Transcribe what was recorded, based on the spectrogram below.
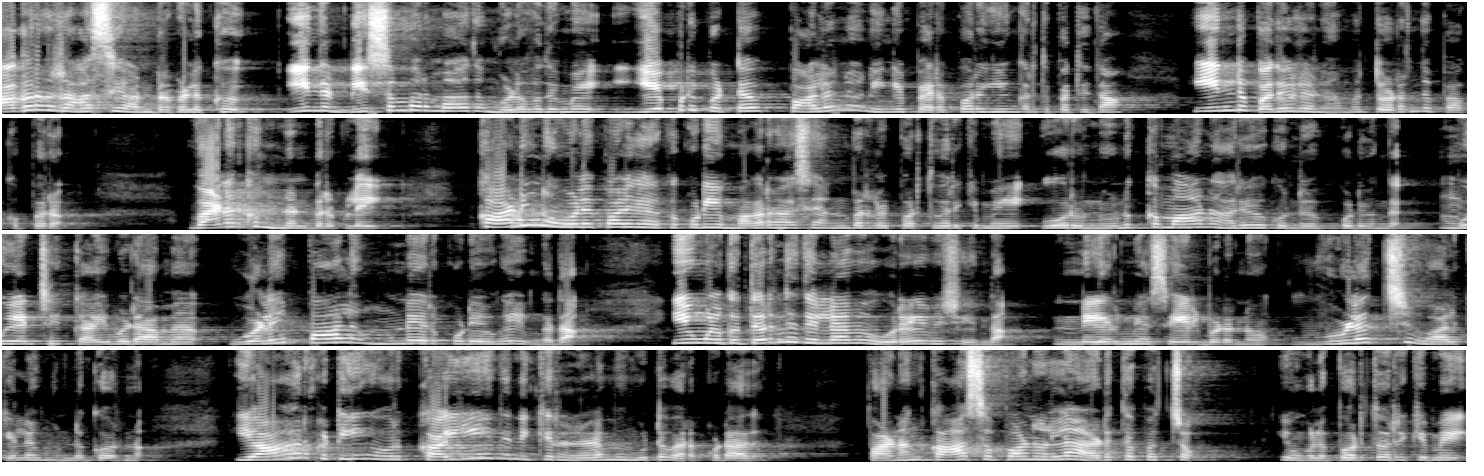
மகர ராசி அன்பர்களுக்கு இந்த டிசம்பர் மாதம் முழுவதுமே எப்படிப்பட்ட பலனை நீங்கள் பெற போறீங்கிறத பற்றி தான் இந்த பதிவில் நாம் தொடர்ந்து பார்க்க போகிறோம் வணக்கம் நண்பர்களே. கடின உழைப்பாளியாக இருக்கக்கூடிய மகர ராசி அன்பர்கள் பொறுத்த வரைக்குமே ஒரு நுணுக்கமான அறிவு கொண்டிருக்கக்கூடியவங்க முயற்சி கைவிடாமல் உழைப்பால் முன்னேறக்கூடியவங்க இவங்க தான் இவங்களுக்கு தெரிஞ்சது எல்லாமே ஒரே விஷயம்தான். நேர்மையாக செயல்படணும் உழைச்சி வாழ்க்கையில் முன்னுக்கு வரணும். யாருக்கிட்டையும் ஒரு கையேந்து நிற்கிற நிலைமை மட்டும் வரக்கூடாது. பணம் காசு பணம்லாம் அடுத்த பட்சம். இவங்களை பொறுத்த வரைக்குமே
